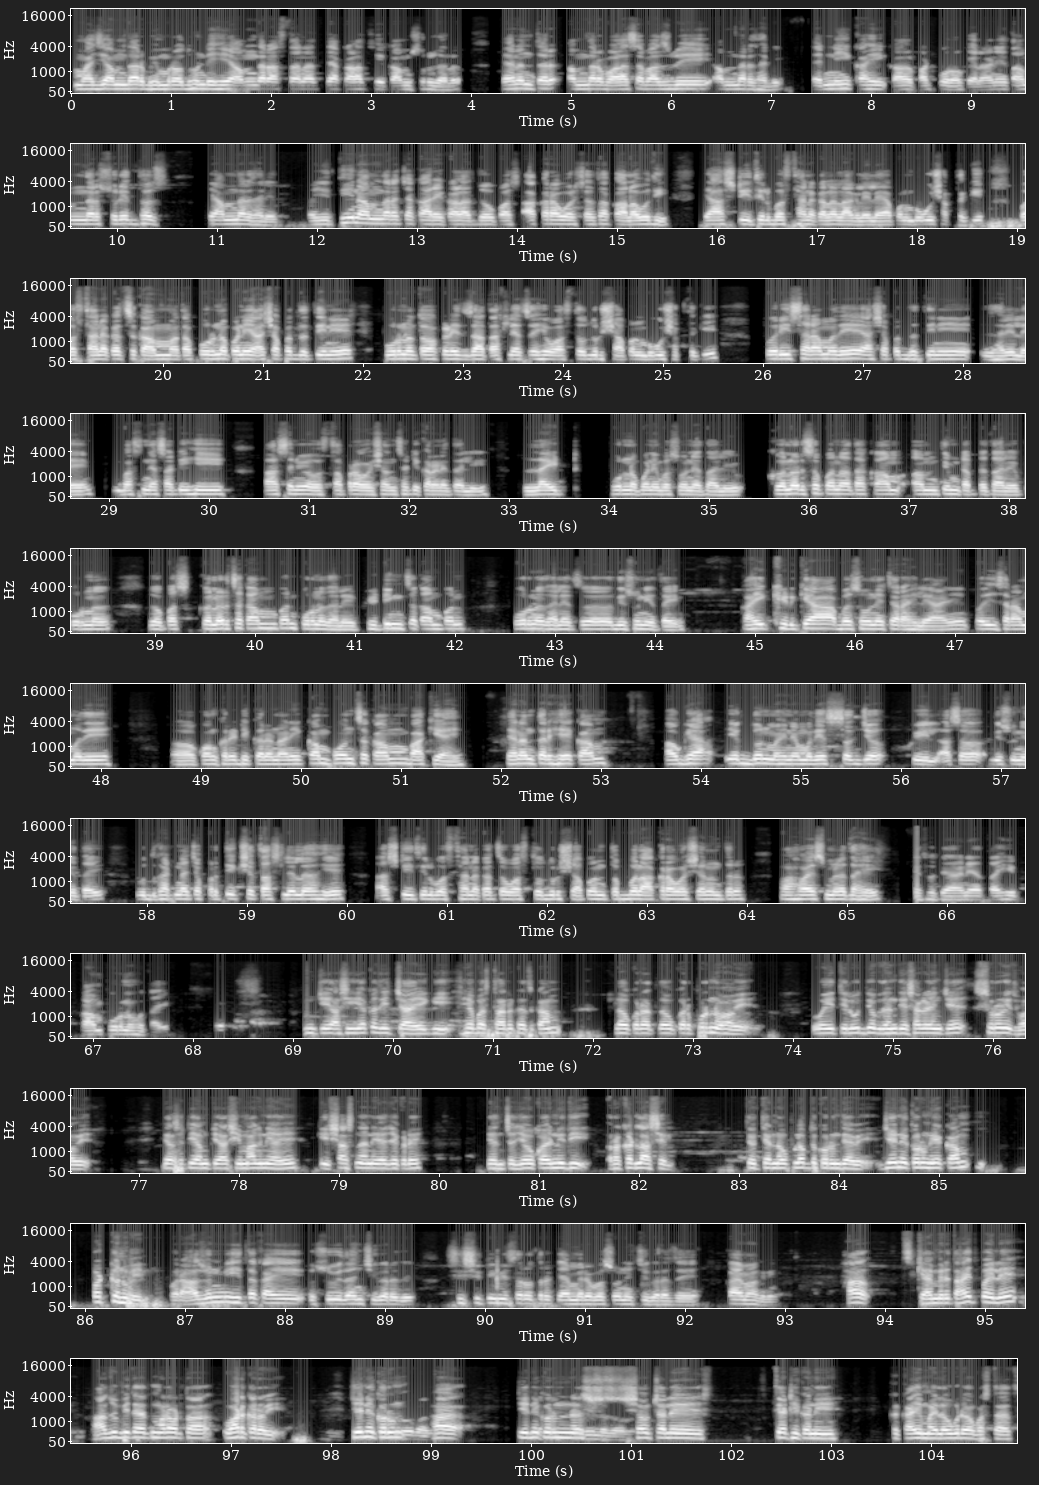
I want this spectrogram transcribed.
माजी आमदार भीमराव धोंडे हे आमदार असताना त्या काळात हे काम सुरू झालं. त्यानंतर आमदार बाळासाहेब आजबे आमदार झाले. त्यांनीही काही काळ पाठपुरावा केला आणि आता आमदार सुरेश धस हे आमदार झालेत. म्हणजे तीन आमदाराच्या कार्यकाळात जवळपास अकरा वर्षाचा कालावधी या आष्टी येथील बस स्थानकाला लागलेला आहे. आपण बघू शकतो की बसस्थानकाचं काम आता पूर्णपणे अशा पद्धतीने पूर्णत्वाकडे जात असल्याचं हे वास्तव दृश्य आपण बघू शकतो की परिसरामध्ये अशा पद्धतीने झालेलं आहे. बसण्यासाठी ही आसन व्यवस्था प्रवाशांसाठी करण्यात आली. लाइट पूर्णपणे बसवण्यात आली. कलरचं पण आता काम अंतिम टप्प्यात आले. पूर्ण जवळपास कलरचं काम पण पूर्ण झालंय. फिटिंगचं काम पण पूर्ण झाल्याचं दिसून येत आहे. काही खिडक्या बसवण्याच्या राहिल्या आणि परिसरामध्ये कॉन्क्रिटीकरण आणि कंपाऊंडचं काम बाकी आहे. त्यानंतर हे काम अवघ्या एक दोन महिन्यामध्ये सज्ज होईल असं दिसून येत आहे. उद्घाटनाच्या प्रतीक्षेत असलेलं हे आष्टी येथील बसस्थानकाचं वास्तव दृश्य आपण तब्बल अकरा वर्षानंतर पाहावयास मिळत आहे. होते आणि आता हे काम पूर्ण होत आहे. तुमची अशी एकच इच्छा आहे की हे बसस्थानकाचं काम लवकरात लवकर पूर्ण व्हावे व येथील उद्योगधंदे सगळ्यांचे सुरळीत व्हावे. यासाठी आमची अशी मागणी आहे की शासनाने याच्याकडे त्यांचा जो काही निधी रखडला असेल तो त्यांना उपलब्ध करून द्यावे. जेणेकरून हे काम पटकन होईल. पण अजून बी इथं काही सुविधांची गरज आहे? सीसीटीव्ही सर्वत्र कॅमेरे बसवण्याची गरज आहे. काय मागणी? हा कॅमेरे तर आहेत पहिले. अजून बी त्यात मला वाटतं वाढ करावी. जेणेकरून हा जेणेकरून शौचालय त्या ठिकाणी काही महिला उघड्या बसतात.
